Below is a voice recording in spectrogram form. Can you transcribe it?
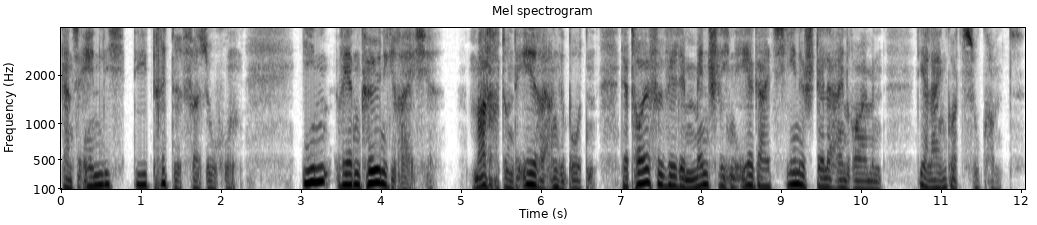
Ganz ähnlich die dritte Versuchung. Ihm werden Königreiche, Macht und Ehre angeboten. Der Teufel will dem menschlichen Ehrgeiz jene Stelle einräumen, die allein Gott zukommt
